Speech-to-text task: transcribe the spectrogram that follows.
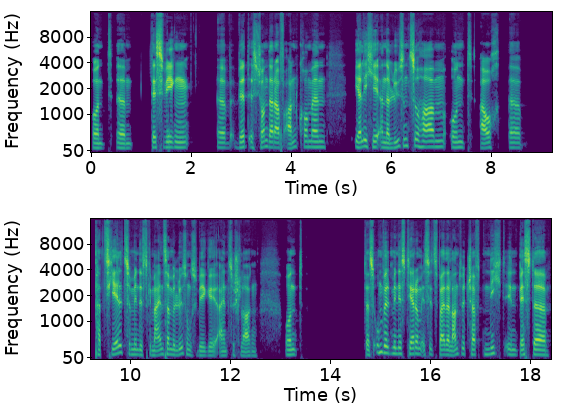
Und ähm, deswegen äh, wird es schon darauf ankommen, ehrliche Analysen zu haben und auch äh, partiell zumindest gemeinsame Lösungswege einzuschlagen. Und das Umweltministerium ist jetzt bei der Landwirtschaft nicht in bester,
